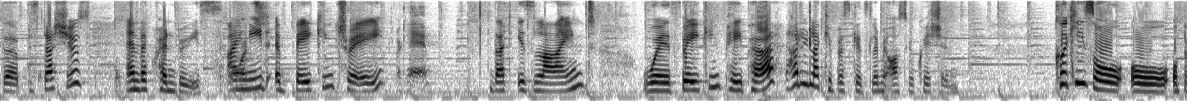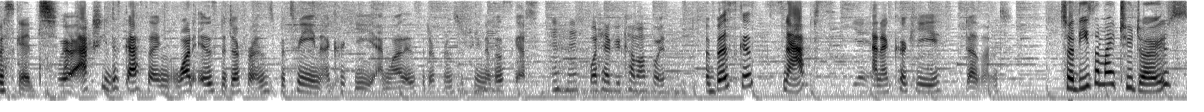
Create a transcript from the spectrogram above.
the pistachios and the cranberries. I need a baking tray Okay. that is lined with baking paper. How do you like your biscuits? Let me ask you a question. Cookies or, or, or biscuit? We were actually discussing what is the difference between a cookie and what is the difference between a biscuit. Mm-hmm. What have you come up with? A biscuit snaps Yes. and a cookie doesn't. So these are my two doughs.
